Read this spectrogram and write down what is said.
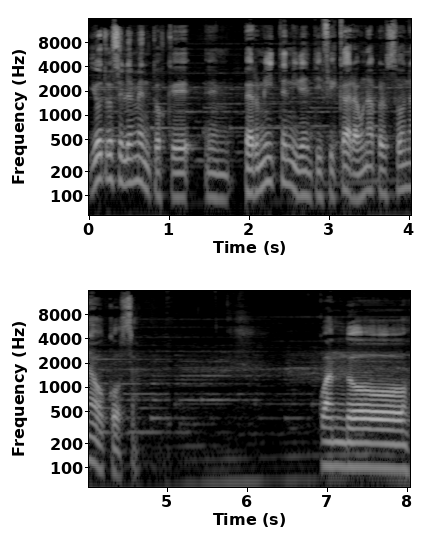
y otros elementos que em, permiten identificar a una persona o cosa. Cuando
